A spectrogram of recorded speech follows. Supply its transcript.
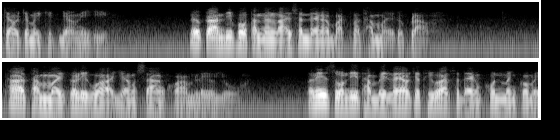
เจ้าจะไม่คิดอย่างนี้อีก แล้วการที่พวกท่านนั้นหลายแสดงอบัตมาทำใหม่หรือเปล่า ถ้าทำใหม่ก็เรียกว่ายังสร้างความเลวอยู่ ตอนนี้ส่วนที่ทำไปแล้วจะถือว่าแสดงพ้นมันก็ไม่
